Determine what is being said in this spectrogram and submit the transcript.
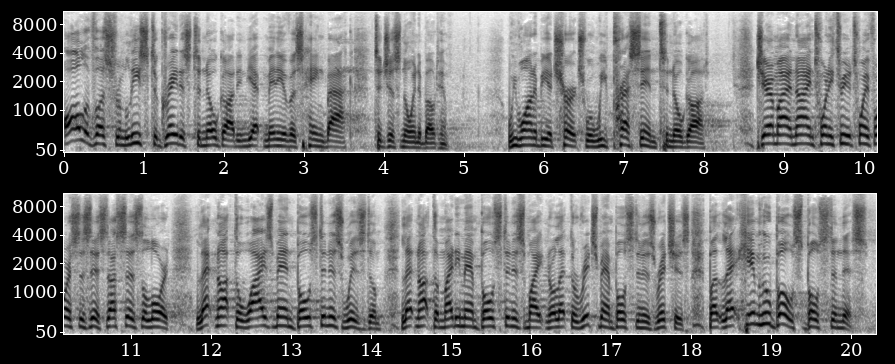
all of us from least to greatest to know God, and yet many of us hang back to just knowing about Him? We want to be a church where we press in to know God. Jeremiah 9, 23 to 24 says this Thus says the Lord, Let not the wise man boast in his wisdom, let not the mighty man boast in his might, nor let the rich man boast in his riches, but let him who boasts boast in this.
